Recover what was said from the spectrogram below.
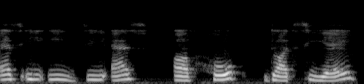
S E E D S of Hope.ca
